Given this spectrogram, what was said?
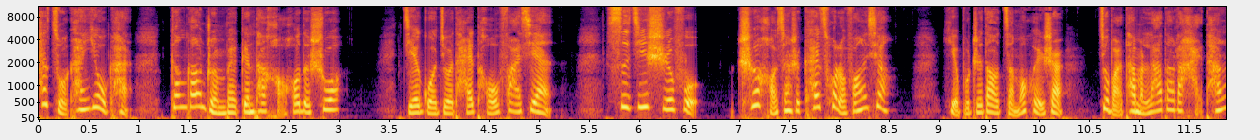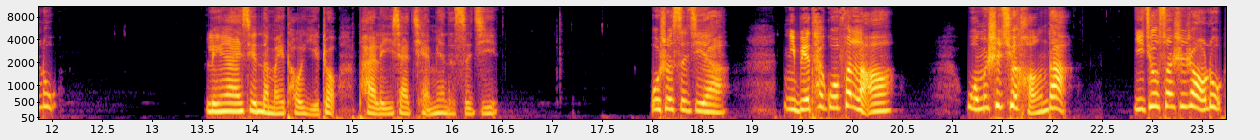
他左看右看，刚刚准备跟他好好的说，结果就抬头发现，司机师傅车好像是开错了方向，也不知道怎么回事，就把他们拉到了海滩路。林安心的眉头一皱，拍了一下前面的司机：“我说司机啊，你别太过分了啊！我们是去恒大，你就算是绕路，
